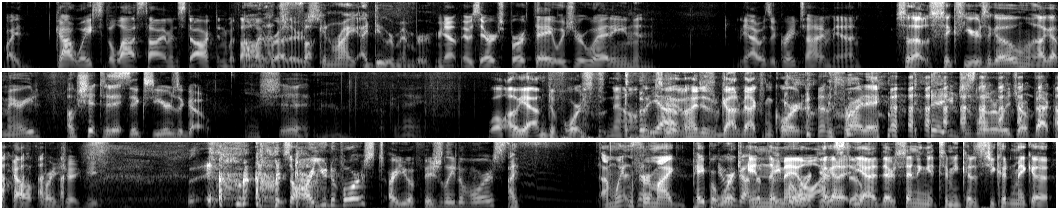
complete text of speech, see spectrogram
I got wasted the last time in Stockton with all Oh, my that's brothers. Fucking right, I do remember. Yeah, it was Eric's birthday. It was your wedding, and yeah, it was a great time, man. So that was six years ago. I got married. Oh shit! Today. Six years ago. Oh shit, man. Fucking a. Well, oh yeah, I'm divorced now. Yeah. too. I just got back from court on Friday. yeah, you just literally drove back from California. so, are you divorced? Are you officially divorced? I, th- I'm waiting Is for that- my paperwork in the the, mail. I got. Yeah, they're sending it to me because she couldn't make a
